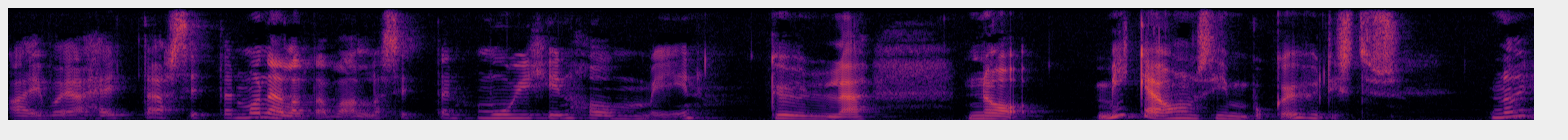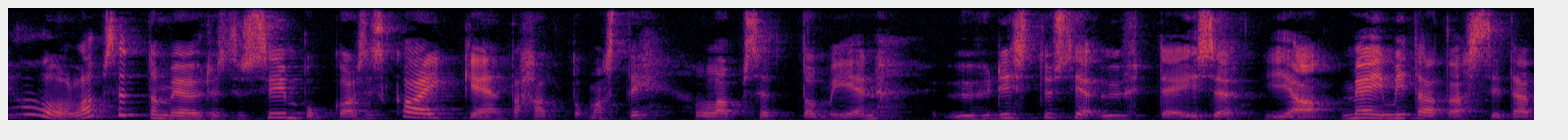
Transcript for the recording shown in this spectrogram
aivoja heittää sitten monella tavalla sitten muihin hommiin. Kyllä. No, mikä on Simpukka-yhdistys? No joo, lapsettomien yhdistys Simpukka on siis kaikkien tahattomasti lapsettomien yhdistys ja yhteisö. Ja me ei mitata sitä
